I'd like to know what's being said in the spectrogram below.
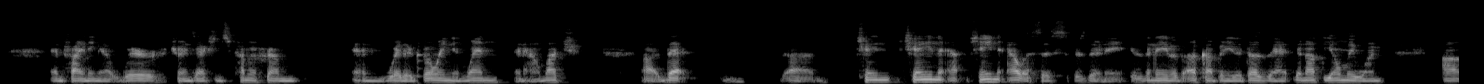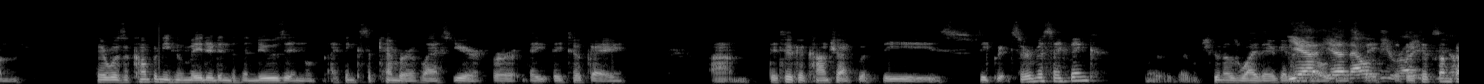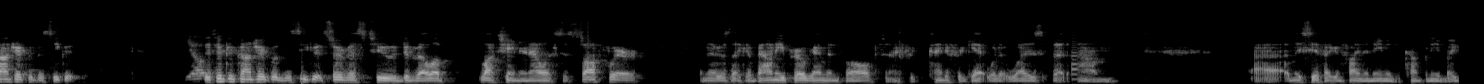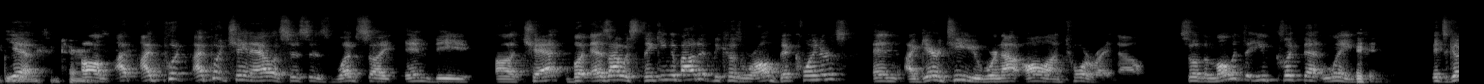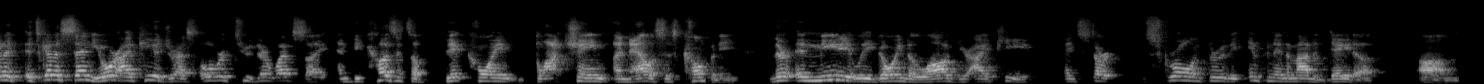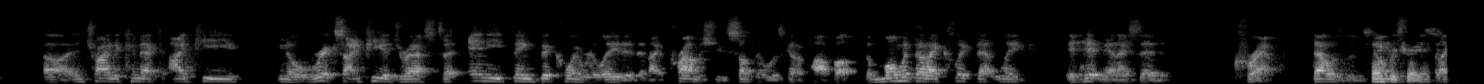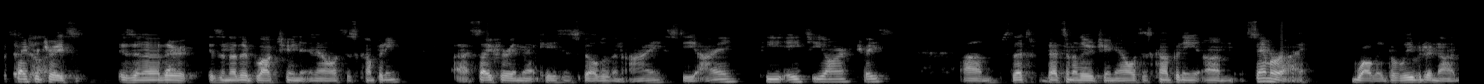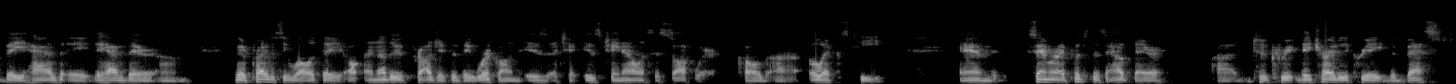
and finding out where transactions are coming from and where they're going and when and how much. Uh, that uh, chain chain Chainalysis is their name is the name of a company that does that. They're not the only one. Um, there was a company who made it into the news in I think September of last year for they they took a um, they took a contract with the Secret Service I think who knows why they're getting yeah yeah that space. would be right they took some yep. contract with the secret yep. they took a contract with the secret service to develop blockchain analysis software and there was like a bounty program involved i kind of forget what it was but um uh, let me see if I can find the name of the company by googling yeah. some terms. Um, I, I put I put Chainalysis's website in the uh, chat, but as I was thinking about it, because we're all Bitcoiners, and I guarantee you we're not all on Tor right now. So the moment that you click that link, it's gonna it's gonna send your IP address over to their website, and because it's a Bitcoin blockchain analysis company, they're immediately going to log your IP and start scrolling through the infinite amount of data um, uh, and trying to connect IP, you know, Rick's IP address to anything Bitcoin related. And I promise you, something was going to pop up. The moment that I clicked that link, it hit me, and I said, crap. That was the CipherTrace. CipherTrace is another is another blockchain analysis company. Uh, Cipher in that case is spelled with an I, C I P H E R trace. Um, so that's that's another chain analysis company. Um, Samourai wallet, believe it or not, they have a they have their um, their privacy wallet. They another project that they work on is a ch- is Chainalysis software called uh, OXT, and Samourai puts this out there uh, to create, they try to create the best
